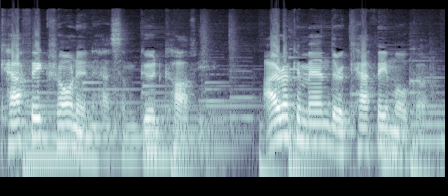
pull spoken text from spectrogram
Cafe Kronan has some good coffee. I recommend their Cafe Mocha.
